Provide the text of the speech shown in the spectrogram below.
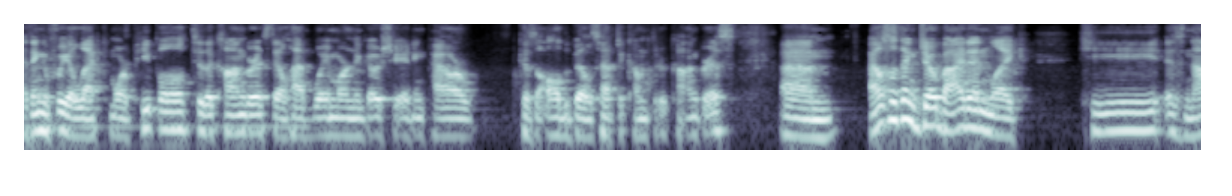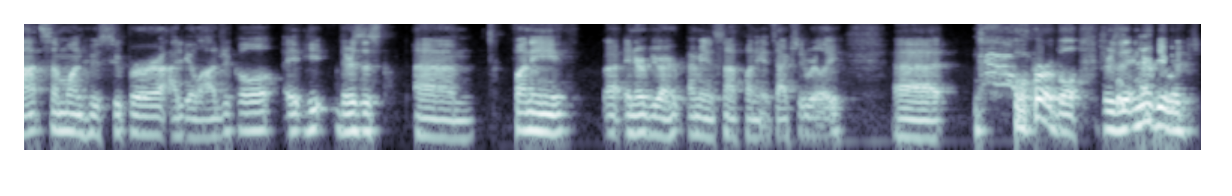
I think if we elect more people to the Congress, they'll have way more negotiating power because all the bills have to come through Congress. Um, I also think Joe Biden, like he is not someone who's super ideological. He, there's this um, funny uh, interview. I, I mean, it's not funny. It's actually really uh, horrible. There's an interview with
